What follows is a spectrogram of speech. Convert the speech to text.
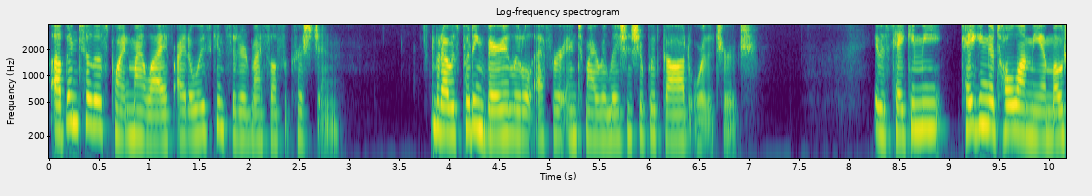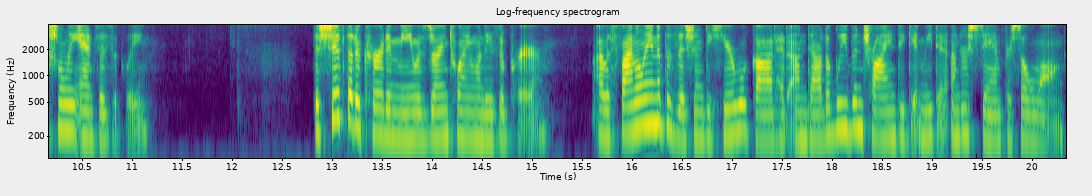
Up until this point in my life, I'd always considered myself a Christian, but I was putting very little effort into my relationship with God or the church. It was taking me taking a toll on me emotionally and physically. The shift that occurred in me was during 21 days of prayer. I was finally in a position to hear what God had undoubtedly been trying to get me to understand for so long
